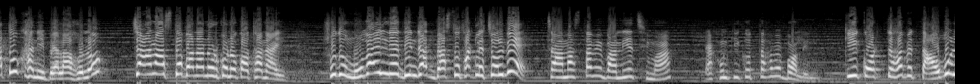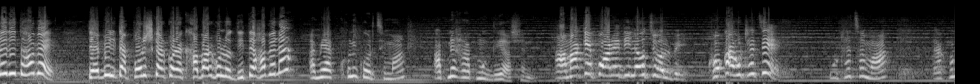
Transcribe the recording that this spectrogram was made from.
এতখানি বেলা হলো চা নাস্তা বানানোর কোনো কথা নাই। শুধু মোবাইল নিয়ে দিনরাত ব্যস্ত থাকলে চলবে? চা নাস্তা আমি বানিয়েছি মা। এখন কি করতে হবে বলেন। কি করতে হবে তাও বলে দিতে হবে? টেবিলটা পরিষ্কার করে খাবারগুলো দিতে হবে না? আমি এক্ষুনি করছি মা। আপনি হাত মুখ দিয়ে আসেন। আমাকে পরে দিলেও চলবে। খোকা উঠেছে? উঠেছে মা। এখন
